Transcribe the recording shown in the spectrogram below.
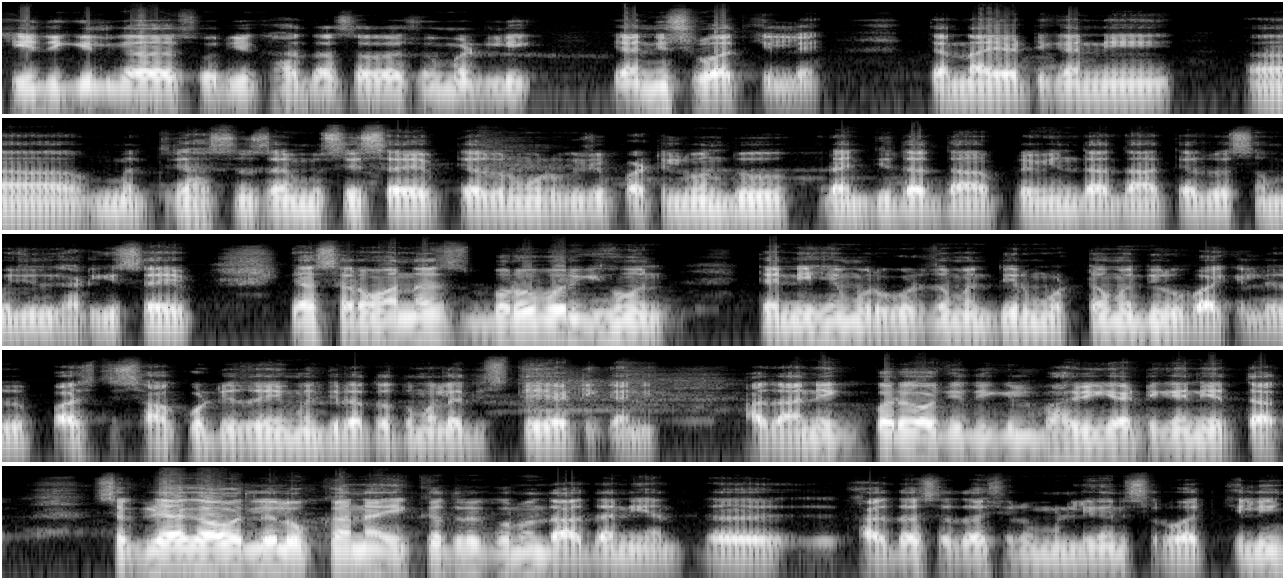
ही देखील अ, स्वर्गीय खासदार सदाशिव मंडलिक यांनी सुरुवात केली आहे. त्यांना या ठिकाणी मंत्री हसनसाहेब मुसे साहेब त्याचबरोबर मुरुगजी पाटील बंधू रणजितदादा प्रवीण दादा त्याचबरोबर संभाजीत घाटगे साहेब या सर्वांनाच बरोबर घेऊन त्यांनी हे मुरगुडचं मंदिर मोठं मंदिर उभा केलं. पाच ते सहा कोटीचं हे मंदिर आता तुम्हाला दिसते या ठिकाणी. आज अनेक परगावचे देखील भाविक या ठिकाणी येतात. सगळ्या गावातल्या लोकांना एकत्र करून दादांनी खासदार सदाशिव मंडलिकांनी सुरुवात केली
